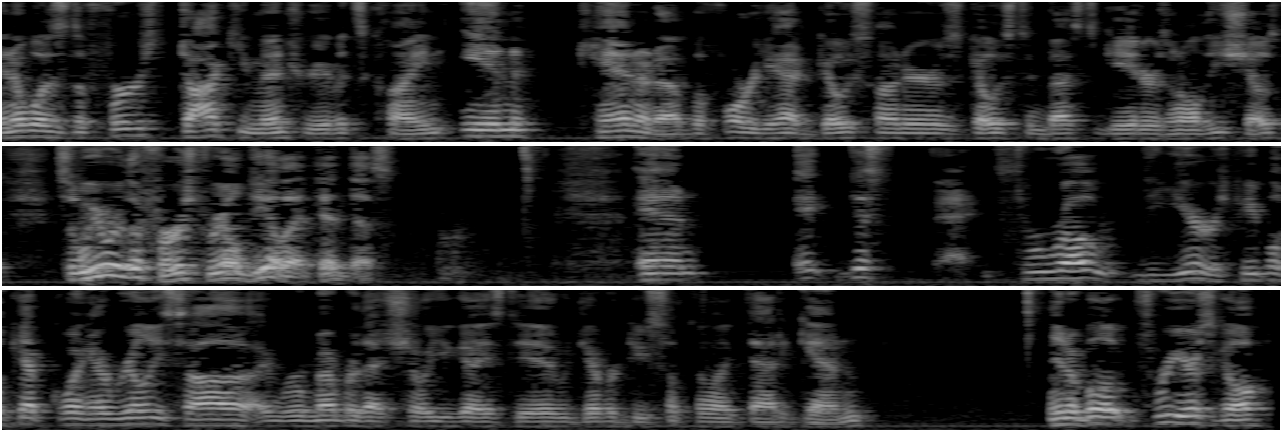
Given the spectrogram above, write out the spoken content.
And it was the first documentary of its kind in Canada before you had Ghost Hunters, Ghost Investigators, and all these shows. So we were the first real deal that did this. And it just throughout the years, people kept going. I really saw. I remember that show you guys did. Would you ever do something like that again? And about three years ago,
